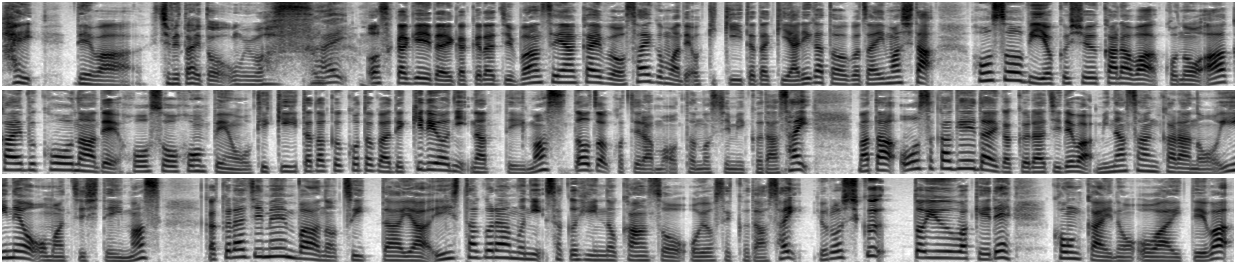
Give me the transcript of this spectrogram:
はい。では締めたいと思います、はい。大阪芸大学ラジ番宣アーカイブを最後までお聞きいただきありがとうございました。放送日翌週からはこのアーカイブコーナーで放送本編をお聞きいただくことができるようになっています。どうぞこちらもお楽しみください。また大阪芸大学ラジでは皆さんからのいいねをお待ちしています。学ラジメンバーのツイッターやインスタグラムに作品の感想をお寄せください。よろしくというわけで今回のお相手は、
